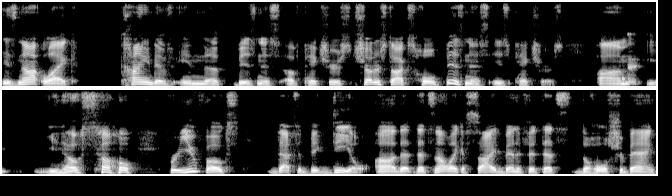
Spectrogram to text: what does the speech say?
is not like kind of in the business of pictures. Shutterstock's whole business is pictures. Um, y- you know, so for you folks, that's a big deal. Uh, that that's not like a side benefit. That's the whole shebang.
